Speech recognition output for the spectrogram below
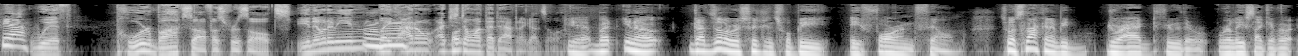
Yeah. with poor box office results. You know what I mean? Mm-hmm. Like I don't I just don't want that to happen to Godzilla. Yeah, but you know, Godzilla Resurgence will be a foreign film, so it's not going to be dragged through the release. Like if it,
